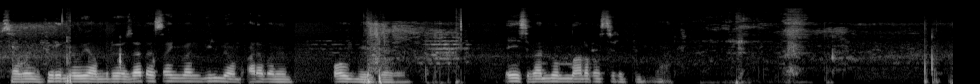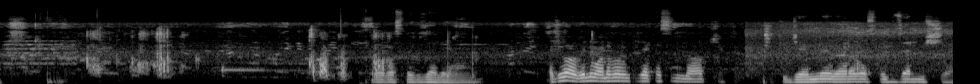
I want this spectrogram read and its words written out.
Sabahın köründe uyandırıyor. Zaten sanki ben bilmiyorum arabanın olmayacağını. Neyse ben de onun arabasıyla gideyim bari. Arabası da güzel ya. Acaba benim arabanın plakasını ne yapacak? Şu Cemre'nin arabası da güzelmiş ya.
